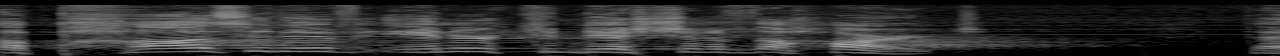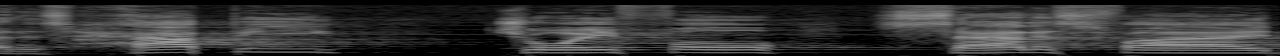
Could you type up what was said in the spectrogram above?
a positive inner condition of the heart that is happy, joyful, satisfied,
